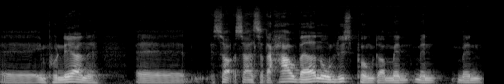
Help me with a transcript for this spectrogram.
Øh, imponerende. Øh, så, så altså, der har jo været nogle lyspunkter, men, men, men,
